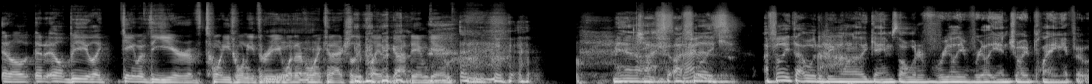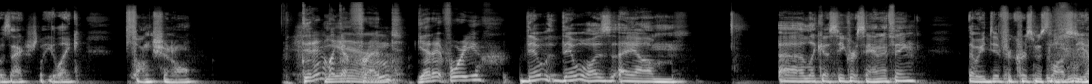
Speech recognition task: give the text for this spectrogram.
it'll it, it'll be like game of the year of 2023 when everyone can actually play the goddamn game. Man, I, Jeez, I that feel is- like I feel like that would have been one of the games I would have really, really enjoyed playing if it was actually like functional. Didn't like a friend get it for you? There, there was a um, uh, like a Secret Santa thing that we did for Christmas last year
